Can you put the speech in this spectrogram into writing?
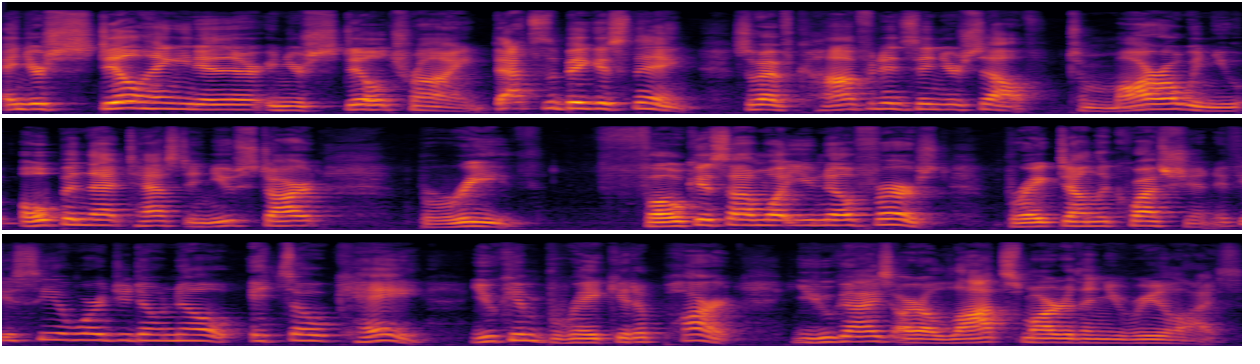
and you're still hanging in there and you're still trying. That's the biggest thing. So have confidence in yourself. Tomorrow, when you open that test and you start, breathe. Focus on what you know first. Break down the question. If you see a word you don't know, it's okay. You can break it apart. You guys are a lot smarter than you realize.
